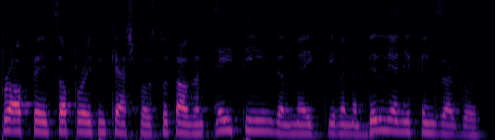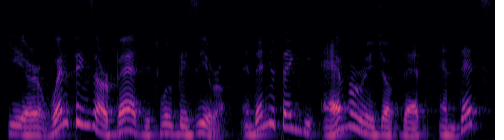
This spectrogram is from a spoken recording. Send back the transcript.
profits, operating cash flows 2018. They'll make even a billion if things are good. Here, when things are bad, it will be zero. And then you take the average of that, and that's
